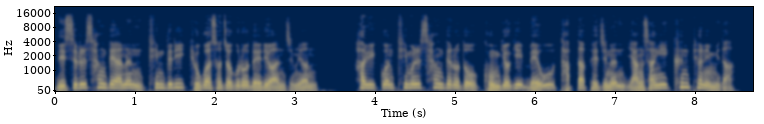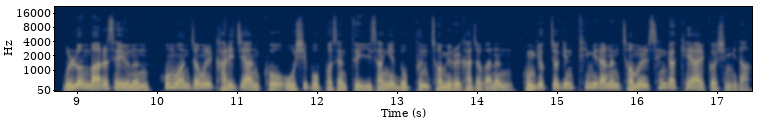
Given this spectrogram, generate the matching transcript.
니스를 상대하는 팀들이 교과서적으로 내려앉으면 하위권 팀을 상대로도 공격이 매우 답답해지는 양상이 큰 편입니다. 물론 마르세유는 홈 원정을 가리지 않고 55% 이상의 높은 점유를 가져가는 공격적인 팀이라는 점을 생각해야 할 것입니다.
